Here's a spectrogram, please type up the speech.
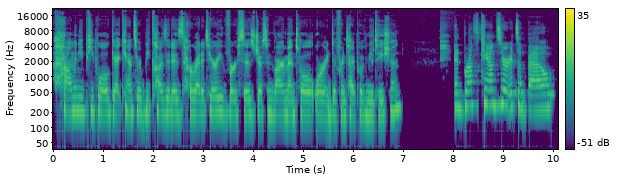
how many people get cancer because it is hereditary versus just environmental or a different type of mutation? In breast cancer, it's about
